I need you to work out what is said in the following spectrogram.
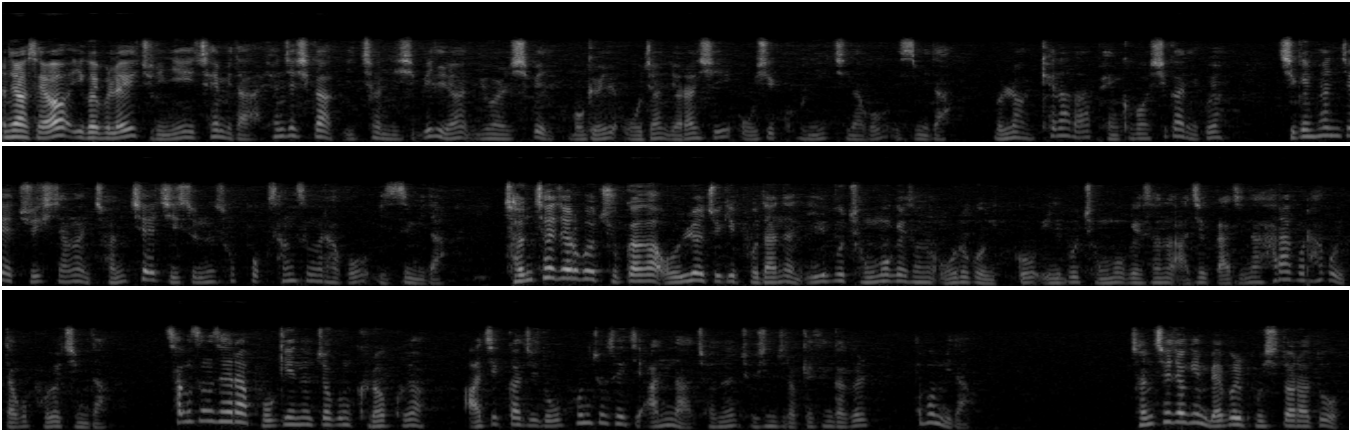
안녕하세요. 이거이블레이 주린이 채입니다. 현재 시각 2021년 6월 10일 목요일 오전 11시 59분이 지나고 있습니다. 물론 캐나다 밴쿠버 시간이고요. 지금 현재 주식시장은 전체 지수는 소폭 상승을 하고 있습니다. 전체적으로 주가가 올려주기보다는 일부 종목에서는 오르고 있고 일부 종목에서는 아직까지는 하락을 하고 있다고 보여집니다. 상승세라 보기에는 조금 그렇고요. 아직까지도 혼조세지 않나 저는 조심스럽게 생각을 해봅니다. 전체적인 맵을 보시더라도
